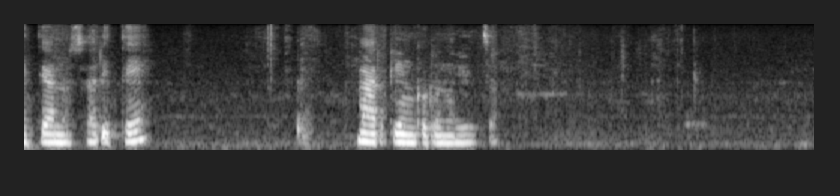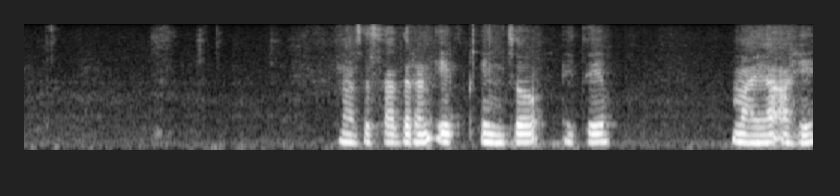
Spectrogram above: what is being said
आणि त्यानुसार इथे मार्किंग करून घ्यायचं. माझं साधारण एक इंच इथे माया आहे.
